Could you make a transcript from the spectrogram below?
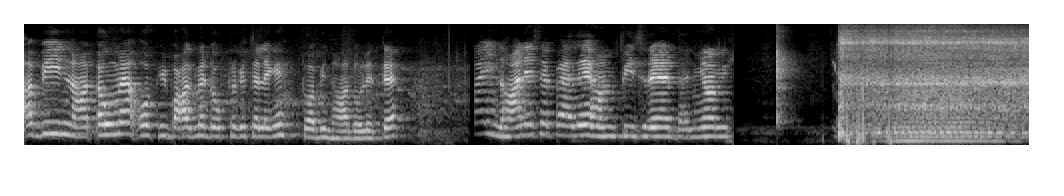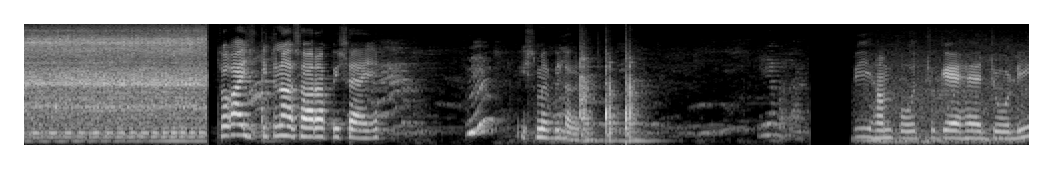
अभी नहाता हूँ मैं और फिर बाद में डॉक्टर के चलेंगे। तो अभी नहा धो लेते हैं। गाइस नहाने से पहले हम पीस रहे हैं धनिया मिर्च। तो गाइस इतना सारा पिसा है ये। इसमें भी लग रहा है। अभी हम पहुँच चुके हैं जोड़ी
